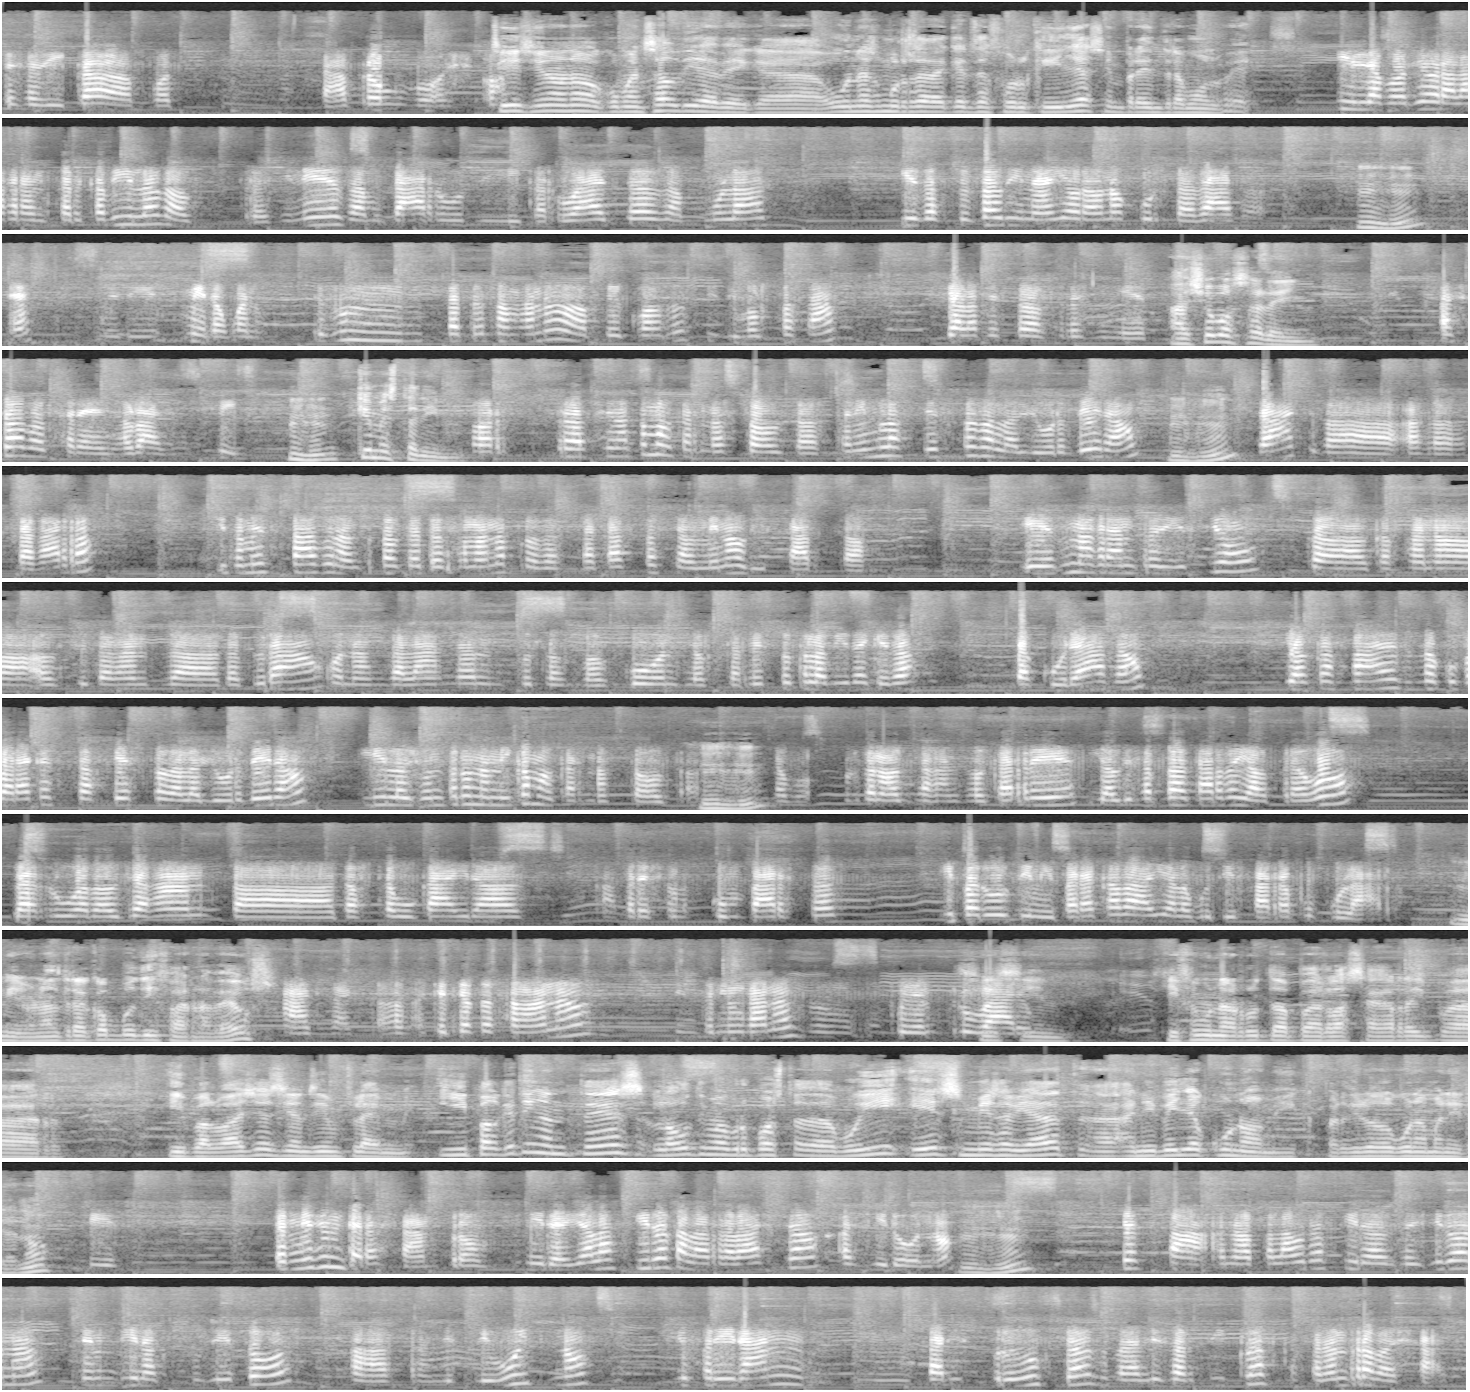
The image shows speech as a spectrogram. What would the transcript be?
és a dir, que pot estar prou bo, això. Sí, sí, no, no, començar el dia bé, que un esmorzar d'aquests de forquilla sempre entra molt bé. I llavors hi haurà la gran cercavila dels traginers, amb carros i carruatges, amb mules, i després del dinar hi haurà una cursa d'ases, Uh -huh. eh? Vull dir, mira, bueno, és un cap de setmana de fer coses, si t'hi vols passar, hi ha la festa dels traginers. Això vol sereny. Això del Sereny, al Bages, sí. Uh -huh. Què més tenim? Per, relacionat amb el Carnestoltes, tenim la festa de la Llordera, Uh -huh. Gaig, de, a Sagarra, i també es fa durant tot el cap de setmana, però destacar especialment el dissabte. És una gran tradició que, que fan a, els ciutadans de, de Torà, on engalanen tots els balcons i els carrers, tota la vida queda decorada, i el que fa és recuperar aquesta festa de la Llordera i la junten una mica amb el Carnestoltes. Mhm. Llavors, porten els gegants al carrer, i el dissabte la tarda hi ha el pregó, la rua dels gegants, de, dels trabucaires, apareixen les comparses, i per últim i per acabar hi ha la botifarra popular. Mira, un altre cop botifarra, veus? Ah, exacte. Aquest cap de setmana, si en tenim ganes, podem trobar-ho. Sí, sí. Aquí fem una ruta per la Sagarra i per, i pel Bages i ens inflem. I pel que tinc entès, l'última proposta d'avui és més aviat a a nivell econòmic, per dir-ho d'alguna manera, no? Sí. També és interessant, però mira, hi ha la Fira de la Rebaixa a Girona. Uh -huh. Es fa? En el Palau de Fires de Girona 120 expositors eh, seran distribuïts, no? I oferiran mm, varis productes, varis articles que seran rebaixats,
